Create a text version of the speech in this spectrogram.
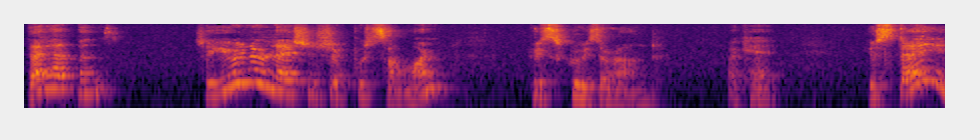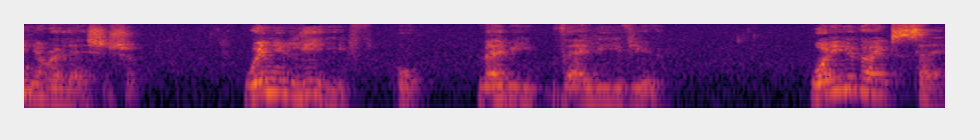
that happens. So you're in a relationship with someone who screws around. Okay, you stay in your relationship. When you leave, or maybe they leave you, what are you going to say?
